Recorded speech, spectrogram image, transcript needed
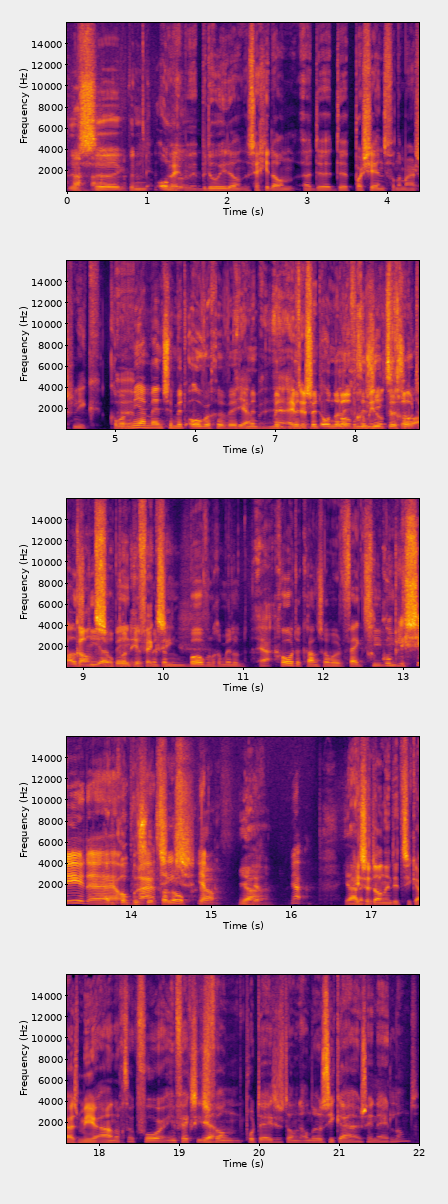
dus uh, ik ben... Onder... Bedoel je dan, zeg je dan, uh, de, de patiënt van de Maarskliniek... Komen meer mensen met overgewicht, ja, met, met, met, dus met onderliggende ziekten zoals kans op een infectie. met een bovengemiddeld ja. grote kans op een infectie. Gecompliceerde en compliceerd verloop. ja. ja. ja. ja. Ja, is er dan in dit ziekenhuis meer aandacht ook voor infecties van protheses dan in andere ziekenhuizen in Nederland?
